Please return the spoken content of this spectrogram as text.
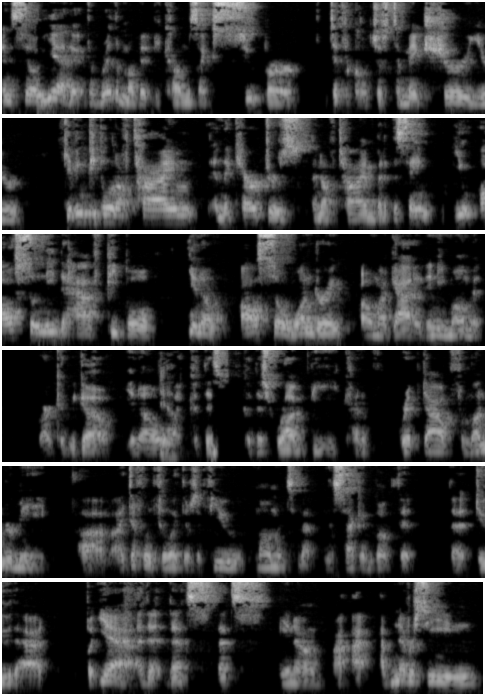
And so, yeah, the, the rhythm of it becomes like super difficult just to make sure you're giving people enough time and the characters enough time. But at the same, you also need to have people, you know, also wondering, oh my God, at any moment, where could we go? You know, yeah. like could this, could this rug be kind of ripped out from under me? Um, I definitely feel like there's a few moments in, that, in the second book that that do that. But yeah, that, that's that's you know I, I've never seen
